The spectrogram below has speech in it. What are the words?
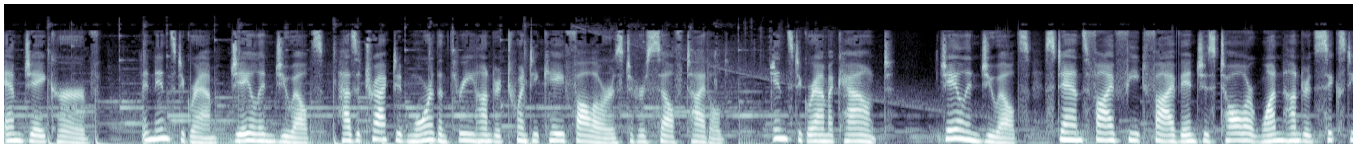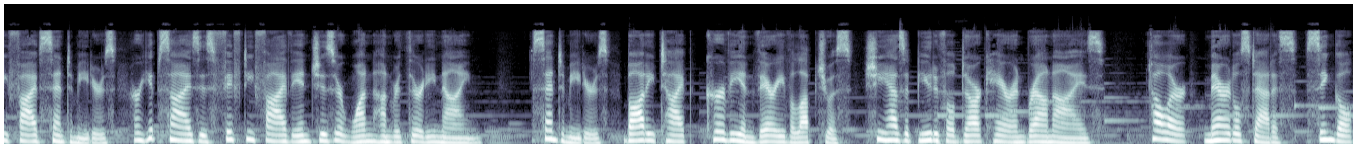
MJ Curve. On Instagram, Jaylynn Juelz has attracted more than 320k followers to her self-titled Instagram account. Jaylynn Juelz stands 5 feet 5 inches tall or 165 centimeters. Her hip size is 55 inches or 139 centimeters. Body type, curvy and very voluptuous. She has a beautiful dark hair and brown eyes. Color, marital status, single,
